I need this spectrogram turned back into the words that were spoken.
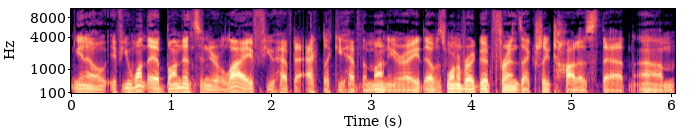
You know, if you want the abundance in your life, you have to act like you have the money, right? That was one of our good friends actually taught us that. Um,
